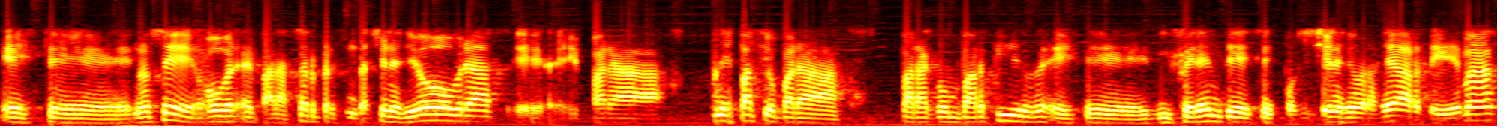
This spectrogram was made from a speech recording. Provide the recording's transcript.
este, no sé, para hacer presentaciones de obras, eh, para un espacio para, para compartir este, diferentes exposiciones de obras de arte y demás.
